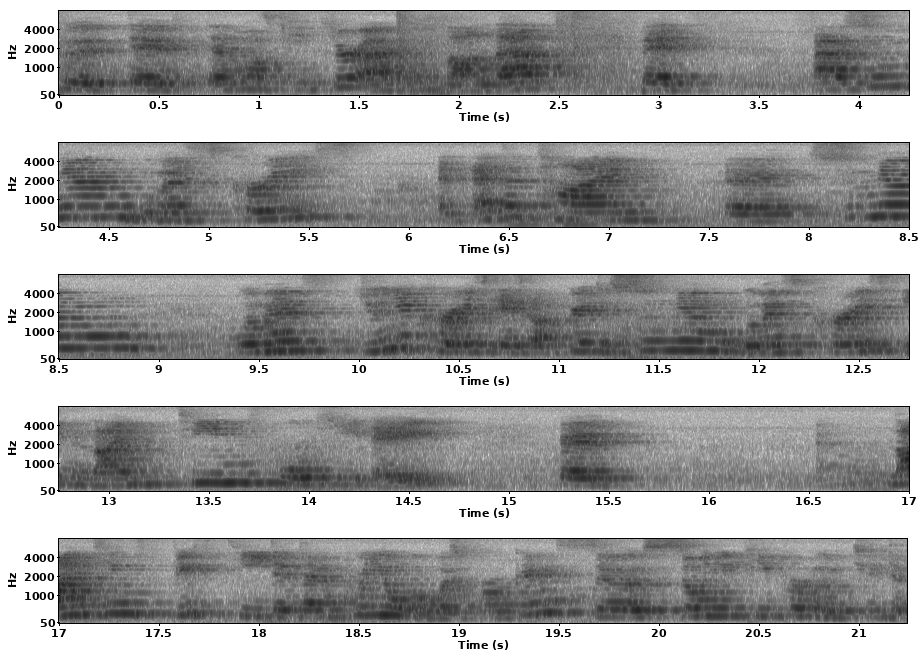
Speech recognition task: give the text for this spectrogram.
put the, most picture, I couldn't find that, but uh, Sookmyung Women's College, and at the time, uh, Sookmyung Women's Junior College is upgraded to Sookmyung Women's College in 1948, but 1950 the time Korean War was broken, so so many people moved to the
